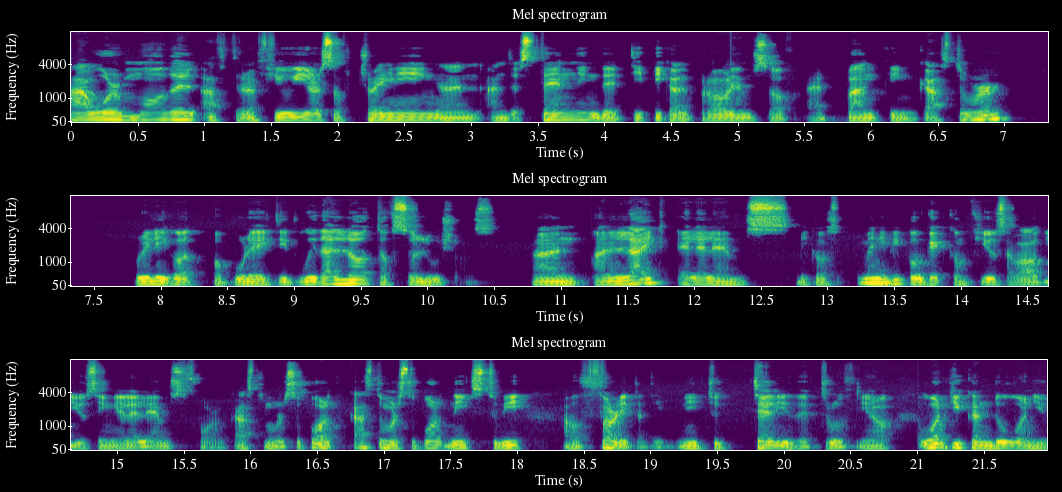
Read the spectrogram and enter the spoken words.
our model after a few years of training and understanding the typical problems of a banking customer really got populated with a lot of solutions. And unlike LLMs, because many people get confused about using LLMs for customer support, customer support needs to be authoritative, need to tell you the truth. You know, what you can do when you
